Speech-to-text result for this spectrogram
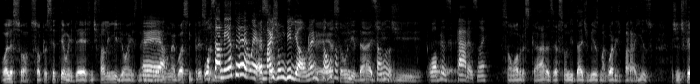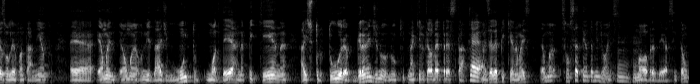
Olha só, só para você ter uma ideia, a gente fala em milhões, né? É, é um negócio impressionante. O orçamento é, é essa, mais de um bilhão, né? É, então, essa unidade são de. Obras é, caras, né? São obras caras, essa unidade mesmo agora de Paraíso, a gente fez um levantamento, é, é, uma, é uma unidade muito moderna, pequena, a estrutura grande no, no, naquilo que ela vai prestar. É. Mas ela é pequena, mas é uma, são 70 milhões uhum. uma obra dessa. Então,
